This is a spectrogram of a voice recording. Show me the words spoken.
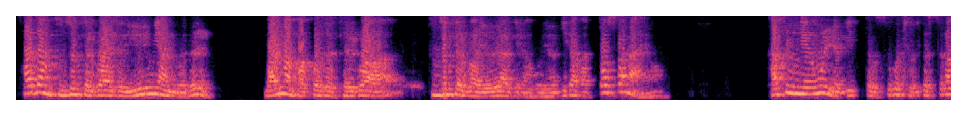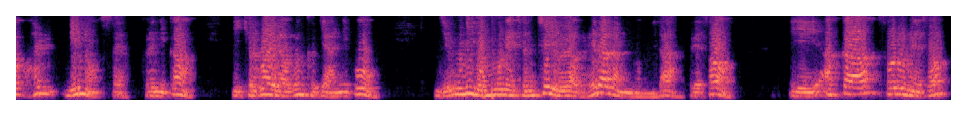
사장 분석 결과에서 유의미한 거를 말만 바꿔서 결과 분석 결과 요약이라고 여기다가 또 써놔요. 같은 내용을 여기 또 쓰고 저기도 쓰라고 할 리는 없어요. 그러니까 이 결과 요약은 그게 아니고 이제 우리 논문의 전체 요약을 해달라는 겁니다. 그래서 이 아까 서론에서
